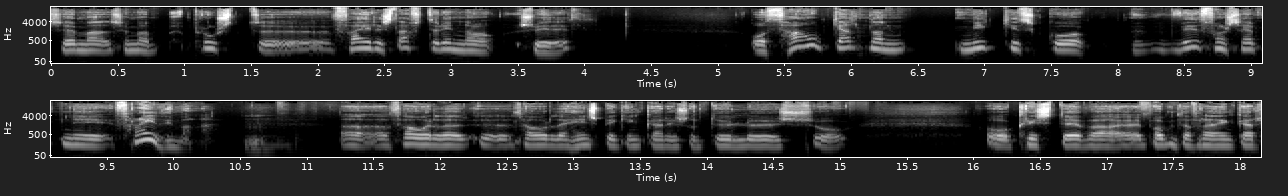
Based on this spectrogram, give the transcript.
sem að, sem að prúst uh, færist aftur inn á sviðið. Og þá gælnan mikið sko viðfansefni fræðimanna. Að þá er það, það heinsbyggingar eins og Dulus og, og Kristefa bómyndafræðingar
